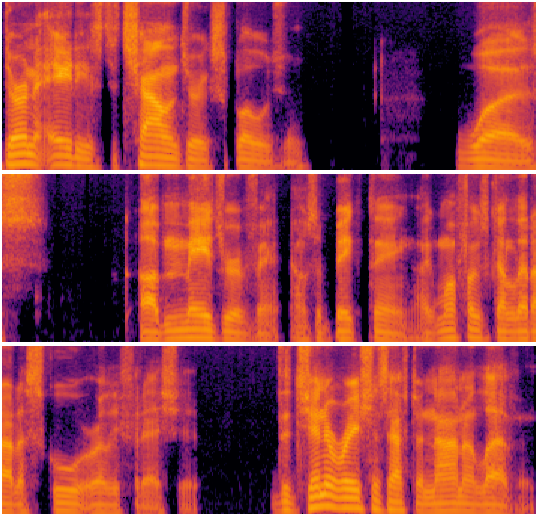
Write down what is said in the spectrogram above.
during the 80s, the Challenger explosion was a major event. That was a big thing. Like motherfuckers got let out of school early for that shit. The generations after 9-11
